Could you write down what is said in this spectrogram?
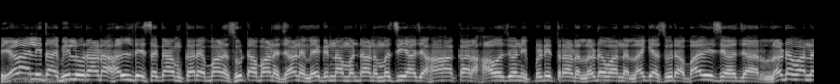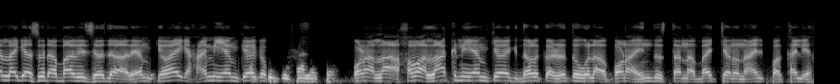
ભેળા લીધા ભીલું હલ્દી સગામ કરે બાણ છૂટા બાણે જાણે મેઘના મંડાણ મચી આજે હાહાકાર હાવજોની પડિતરાડ લડવાને લાગ્યા સુરા બાવીસ હજાર, લડવાને લાગ્યા સુરા બાવીસ હજાર. એમ કહેવાય કે હામી એમ કહેવાય કે પોણા લા, હવા લાખની એમ કહેવાય કે દળકડ હતું ઓલા પોણા હિન્દુસ્તાનના બાચ્યાનો નાઇલપા ખાલી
